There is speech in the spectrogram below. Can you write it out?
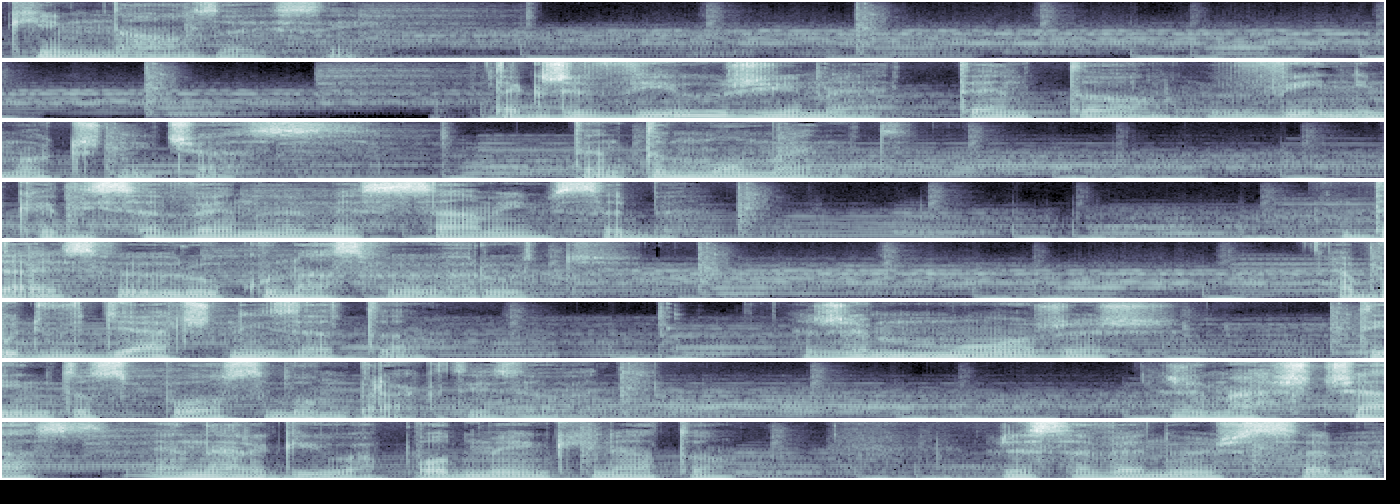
kým naozaj si. Takže využíme tento výnimočný čas, tento moment, kedy sa venujeme samým sebe. Daj svoju ruku na svoju hruď a buď vďačný za to, že môžeš týmto spôsobom praktizovať. Že máš čas, energiu a podmienky na to, že sa venuješ sebe.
